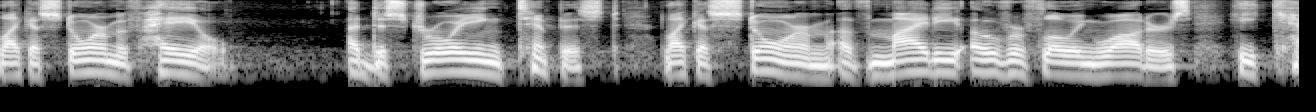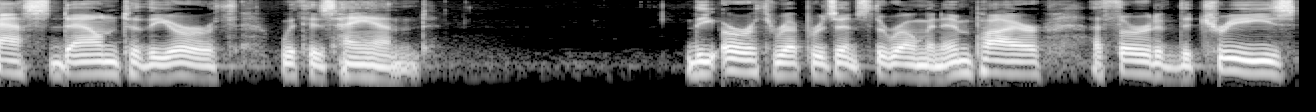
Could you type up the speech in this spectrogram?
like a storm of hail, a destroying tempest, like a storm of mighty overflowing waters, he casts down to the earth with his hand. The earth represents the Roman Empire. A third of the trees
